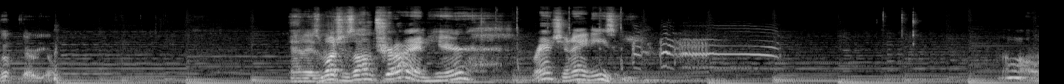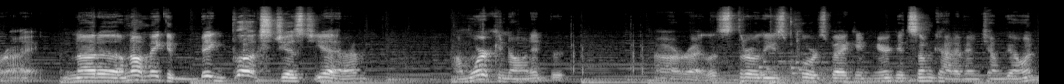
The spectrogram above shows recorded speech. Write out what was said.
Oop, there we go. And as much as I'm trying here, ranching ain't easy. Alright. I'm not uh, I'm not making big bucks just yet. I'm I'm working on it, but alright, let's throw these plorts back in here, get some kind of income going.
